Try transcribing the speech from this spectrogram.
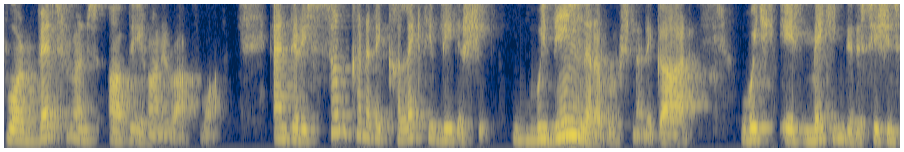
who are veterans of the Iran-Iraq war. And there is some kind of a collective leadership within the Revolutionary Guard, which is making the decisions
